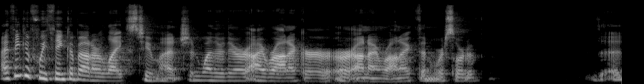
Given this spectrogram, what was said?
I think if we think about our likes too much and whether they're ironic or, or unironic, then we're sort of uh,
